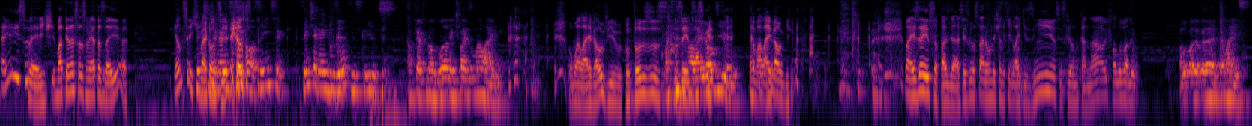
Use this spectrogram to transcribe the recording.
Aí é isso, velho. A gente batendo essas metas aí, ó. Eu não sei o que vai acontecer. Em, ó, se, a gente, se a gente chegar em 200 inscritos até o final do ano, a gente faz uma live. uma live ao vivo, com todos os 200 uma live inscritos. Ao vivo. É uma live ao vivo. Mas é isso, rapaziada. Vocês gostaram, deixando aquele likezinho, se inscreva no canal e falou, valeu. Falou, valeu, galera. Até mais.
